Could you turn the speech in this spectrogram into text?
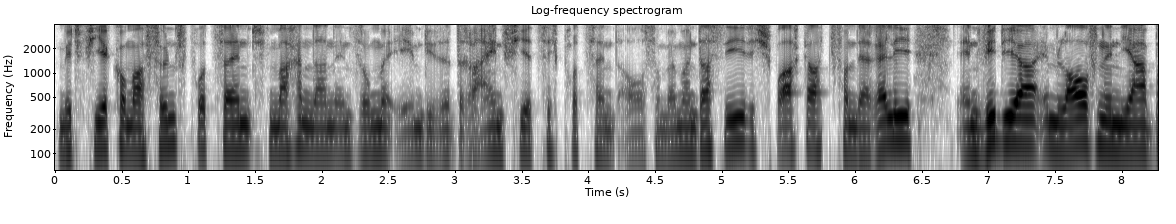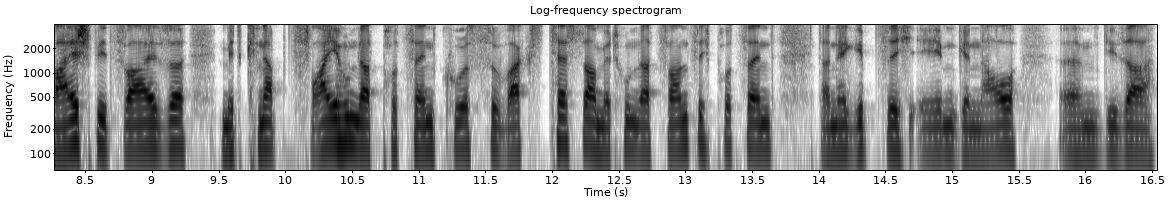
mit 4,5 Prozent machen dann in Summe eben diese 43 80 Prozent aus. Und wenn man das sieht, ich sprach gerade von der Rallye, Nvidia im laufenden Jahr beispielsweise mit knapp 200 Prozent Kurszuwachs, Tesla mit 120 Prozent, dann ergibt sich eben genau ähm, dieser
